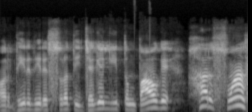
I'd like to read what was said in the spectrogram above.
और धीरे धीरे सुरति जगेगी, तुम पाओगे, हर श्वास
